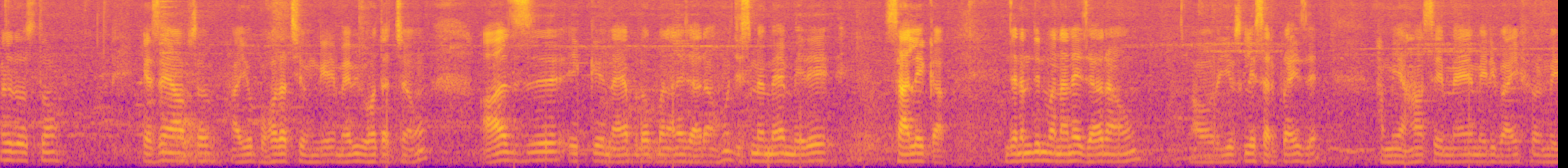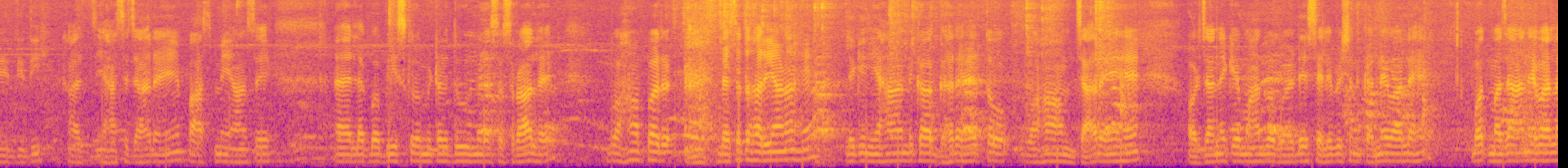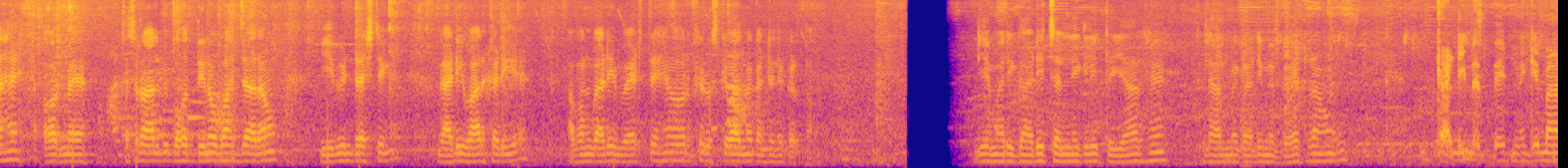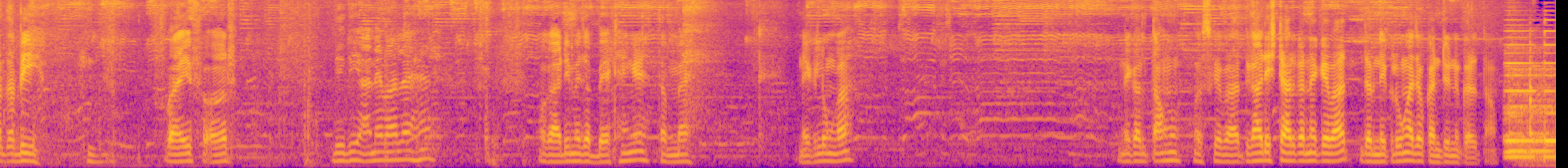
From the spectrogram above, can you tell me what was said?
Hello दोस्तों, कैसे हैं आप सब? आइयो बहुत अच्छे होंगे, मैं भी बहुत अच्छा हूँ। आज एक नया ब्लॉग बनाने जा रहा हूँ, जिसमें मैं मेरे साले का जन्मदिन मनाने जा रहा हूँ, और ये उसके लिए सरप्राइज़ है। हम यहाँ से, मैं, मेरी वाइफ और मेरी दीदी आज यहाँ से जा रहे हैं। पास में यहाँ से लगभग बीस किलोमीटर दूर मेरा ससुराल है। वहाँ पर, वैसे तो हरियाणा है, लेकिन यहाँ का घर है तो वहाँ हम जा रहे हैं। और जाने के बाद बर्थडे सेलिब्रेशन करने वाले हैं। बहुत मज़ा आने वाला है और मैं ससुराल भी बहुत दिनों बाद जा रहा हूँ। ये भी इंटरेस्टिंग है। गाड़ी बाहर खड़ी है। अब हम गाड़ी में बैठते हैं और फिर उसके बाद मैं कंटिन्यू करता हूँ। ये हमारी गाड़ी चलने के लिए तैयार है। फ़िलहाल मैं गाड़ी में बैठ रहा हूँ। गाड़ी में बैठने के बाद अभी वाइफ और दीदी आने वाले हैं। और गाड़ी में जब बैठेंगे तब मैं निकलूँगा। निकलता हूँ। उसके बाद, गाड़ी स्टार्ट करने के बाद जब निकलूँगा, जब कंटिन्यू करता हूँ।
